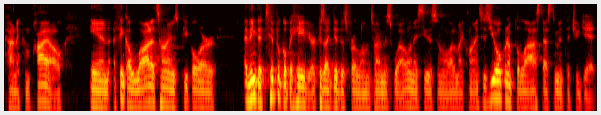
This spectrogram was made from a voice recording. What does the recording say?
kind of compile. And I think a lot of times people are I think the typical behavior, because I did this for a long time as well, and I see this in a lot of my clients, is you open up the last estimate that you did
